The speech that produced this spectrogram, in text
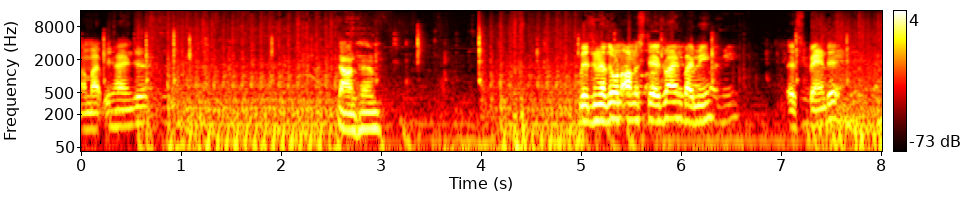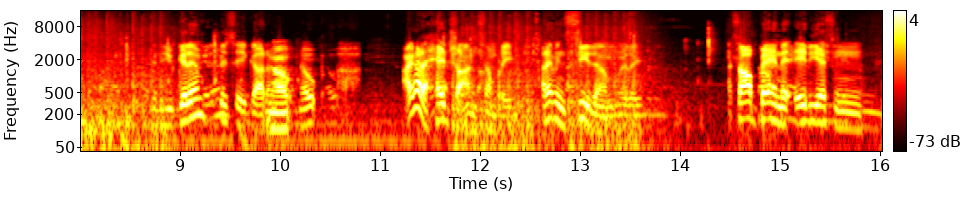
I'm right behind you. Downed him. There's another one on the stairs, Ryan, by me. It's Bandit. Did you get him? Please say you got him. Nope. Nope. I got a headshot on somebody. I didn't even see them, really. I saw Bandit ADS and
